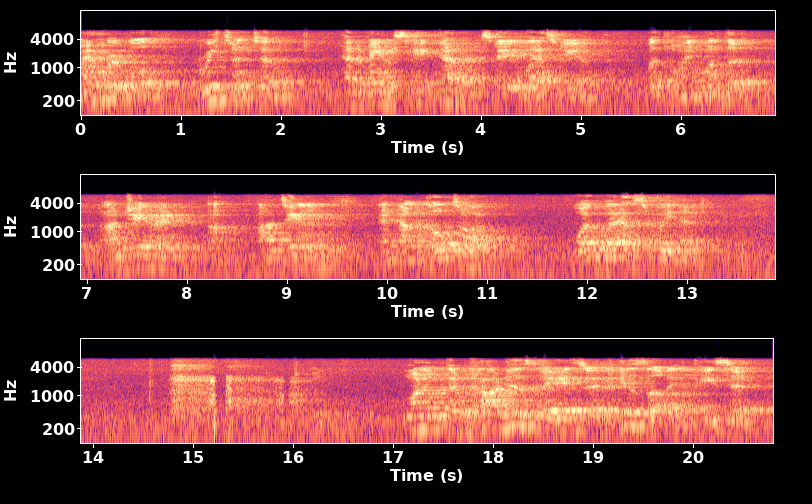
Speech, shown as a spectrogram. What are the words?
memorable recent uh, had a St. Patrick's Day last year with my mother, Aunt Janet, uh, Aunt Anna, and Uncle Tom. What last we had. One of the proudest days of his life, he said,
